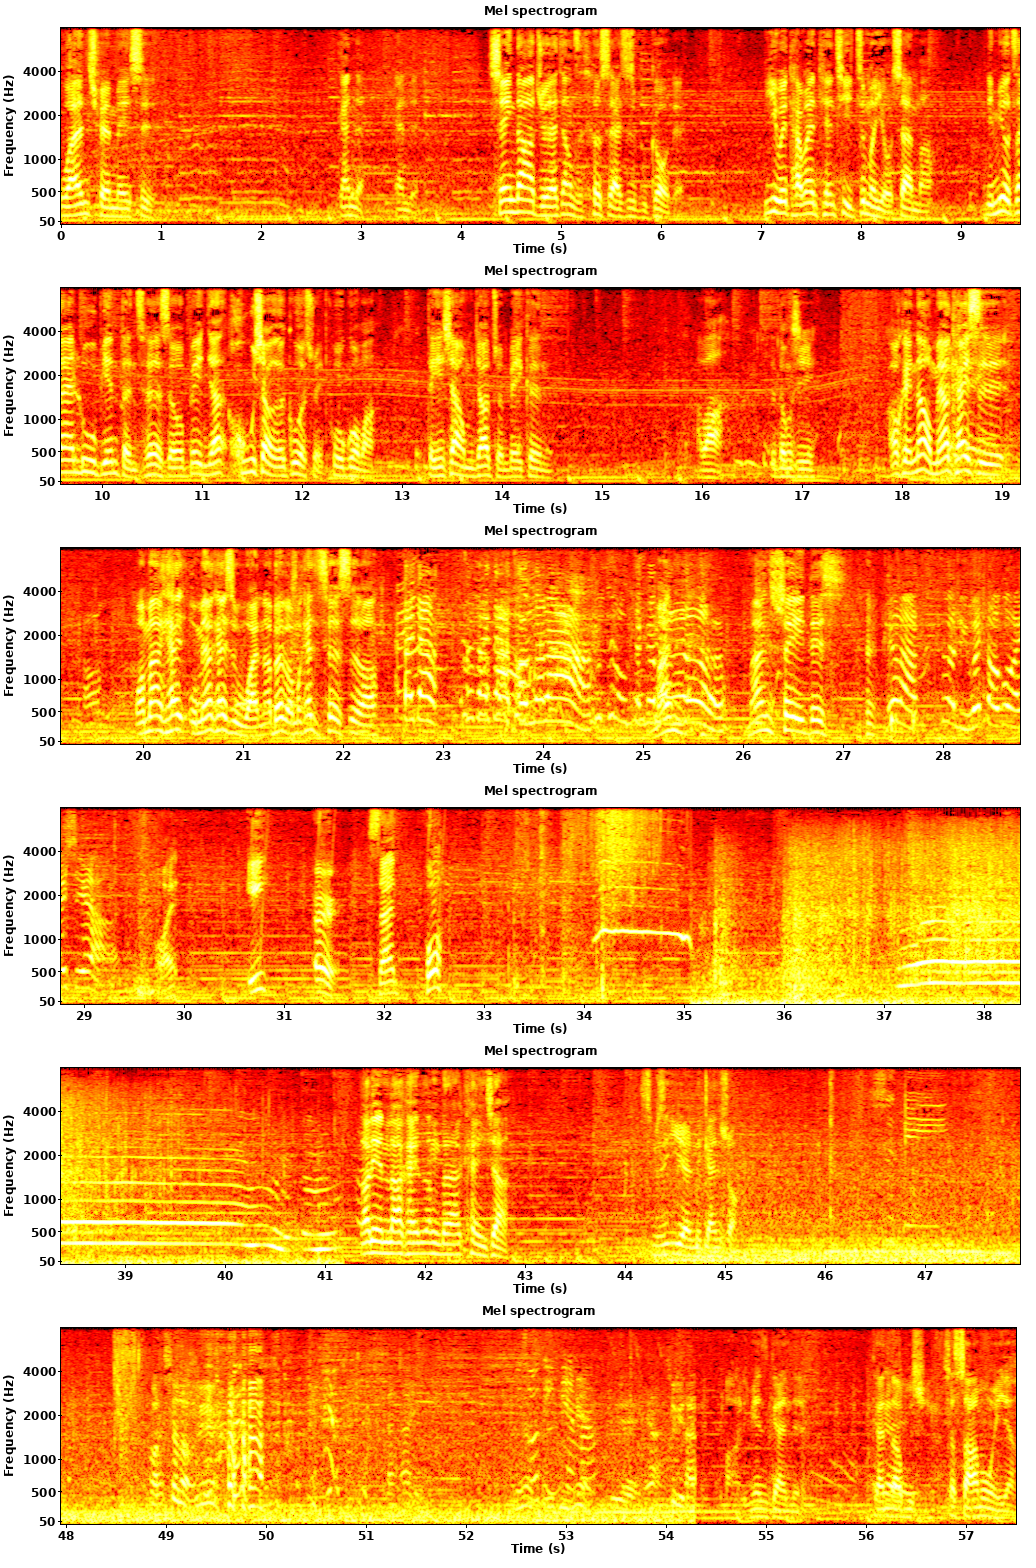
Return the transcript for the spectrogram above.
完全没事，干的，干的。相信大家觉得这样子测试还是不够的。你以为台湾天气这么友善吗？你没有站在路边等车的时候被人家呼啸而过的水泼过吗？等一下我们就要准备更，好不好？这东西。OK，那我们要开始。我们要开，我们要开始玩了，不不，我们开始测试了。太大，这太大桶的啦，这种整个满满水的。没有啦，这个铝会倒过来一些啦。来，一、二、三，泼！拉链拉开，让大家看一下，是不是依然的干爽？哇，吓到了！你说里面吗？对，这个啊，里面是干的，干到不行，像沙漠一样。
